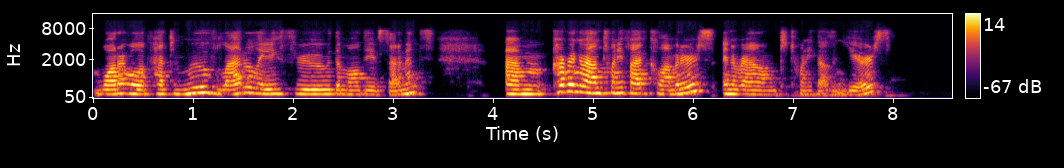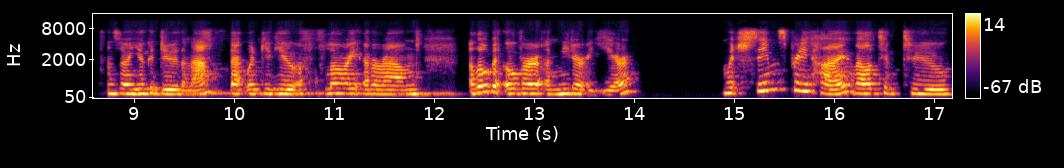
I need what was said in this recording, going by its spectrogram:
water will have had to move laterally through the Maldives sediments um, covering around 25 kilometers in around 20,000 years. And so you could do the math. That would give you a flow rate of around a little bit over a meter a year, which seems pretty high relative to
